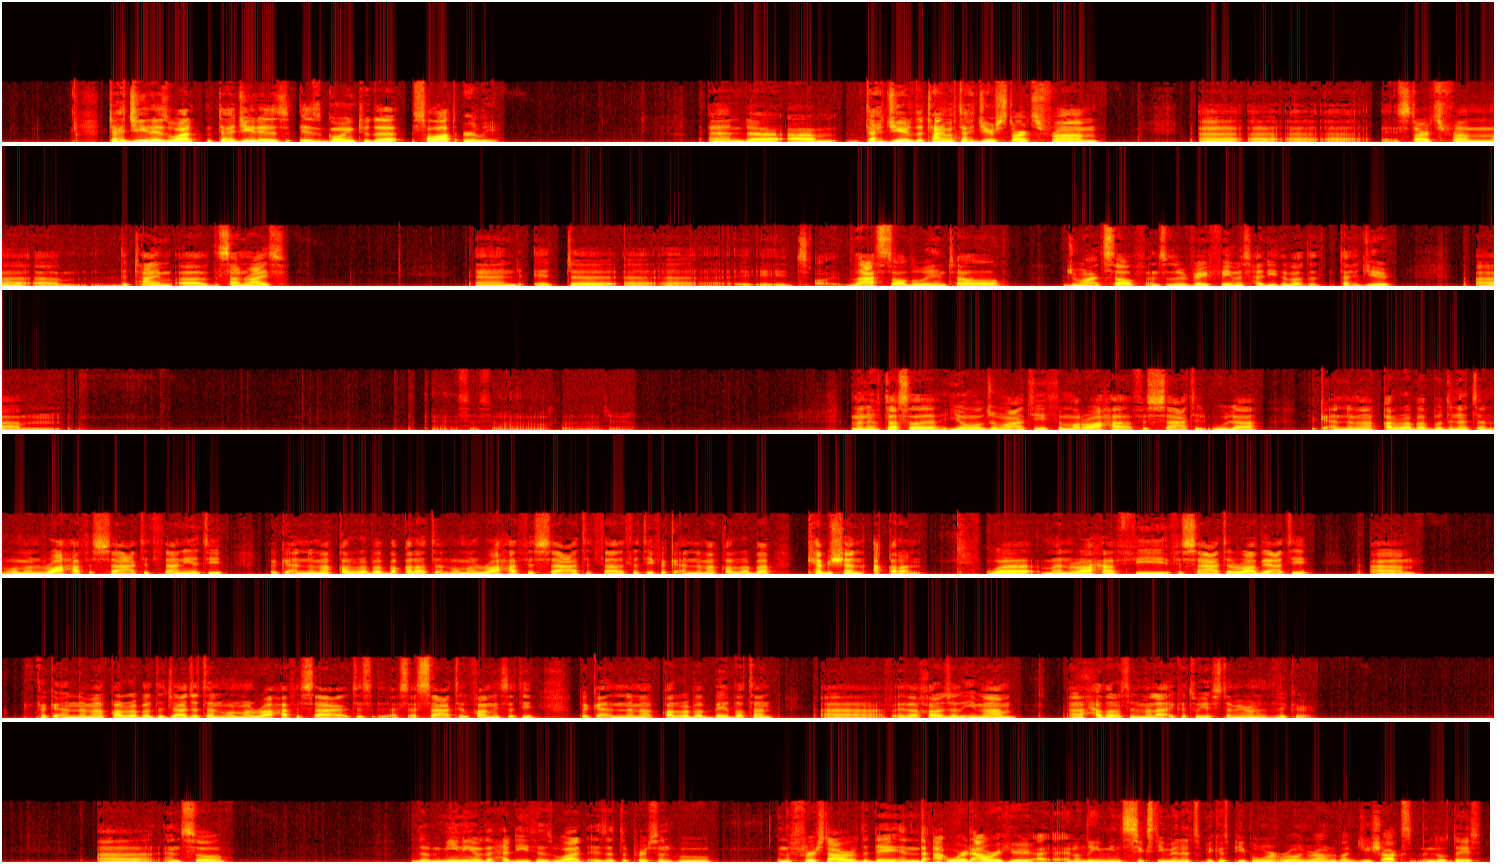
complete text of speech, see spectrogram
Tahjir is what? Tahjir is, is going to the salat early. And uh, um, tahjir, the time of tahjir starts from uh, uh, uh, it starts from uh, um, the time of the sunrise, and it uh, uh, uh, it, it lasts all the way until Jumu'ah itself. And so there's a very famous hadith about the tahjir. Um, من اغتسل يوم الجمعة ثم راح في الساعة الأولى فكأنما قرب بدنة ومن راح في الساعة الثانية فكأنما قرب بقرة ومن راح في الساعة الثالثة فكأنما قرب كبشا أقرا ومن راح في في الساعة الرابعة فكأنما قرب دجاجة ومن راح في الساعة الساعة الخامسة فكأنما قرب بيضة فإذا خرج الإمام حضرت الملائكة يستمعون الذكر. uh, and so the meaning of the hadith is what? Is that the person who in the first hour of the day. And the word hour here I, I don't think it means 60 minutes because people weren't rolling around with like g-shocks in those days.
